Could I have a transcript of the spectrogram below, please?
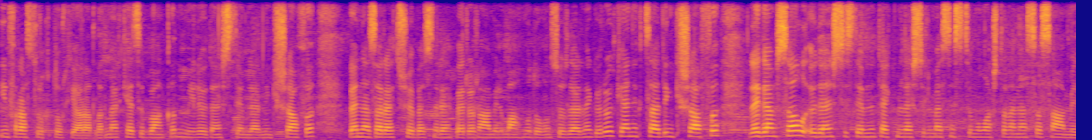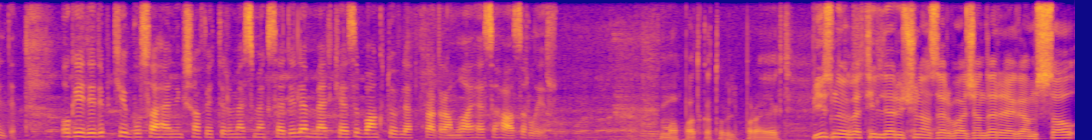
infrastruktur yaradılır. Mərkəzi Bankın Milli Ödəniş Sistemlərinin İnkişafı və Nəzarət Şöbəsinin rəhbəri Ramil Mahmudovun sözlərinə görə ölkənin iqtisadi inkişafı rəqəmsal ödəniş sisteminin təkmilləşdirilməsini stimullaşdıran əsas amildir. O qeyd edib ki, bu sahənin inkişaf etdirilməsi məqsədi ilə Mərkəzi Bank dövlət proqramı layihəsi hazırlayır Мы подготовили проект. Biz növbəti illər üçün Azərbaycanda rəqəmsal,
